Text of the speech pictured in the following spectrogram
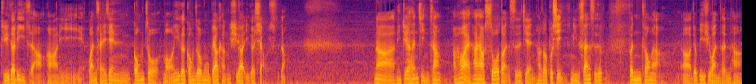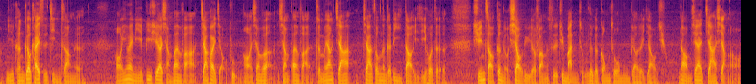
举一个例子啊，哈，你完成一件工作，某一个工作目标可能需要一个小时啊。那你觉得很紧张，后来他要缩短时间，他说不行，你三十分钟啊，哦，就必须完成它，你可能就开始紧张了。哦，因为你必须要想办法加快脚步，哦，想办想办法怎么样加加重那个力道，以及或者寻找更有效率的方式去满足这个工作目标的要求。那我们现在假想哦，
